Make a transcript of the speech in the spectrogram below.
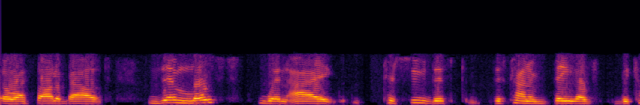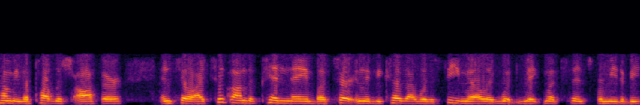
so I thought about them most when I pursued this this kind of thing of becoming a published author and so I took on the pen name, but certainly because I was a female, it wouldn't make much sense for me to be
